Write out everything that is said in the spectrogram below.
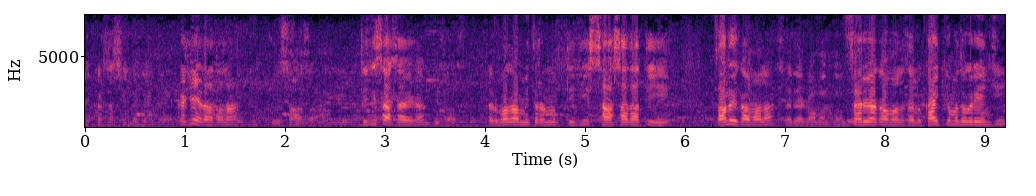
इकडचा आहे. कशी आहे दाताला हे सहा सहा. तिघी सासा आहे का? किती सहा तर बघा मित्रांनो तिघी सहा सात दाती आहे. चालू आहे कामाला सर्व कामाला चालू सर्व कामाला चालू. काय किंमत वगैरे यांची?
